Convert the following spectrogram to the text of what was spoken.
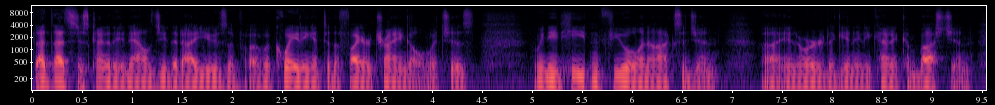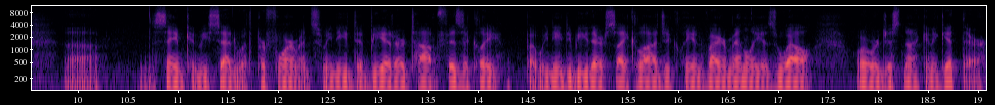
that, that's just kind of the analogy that I use of, of equating it to the fire triangle, which is we need heat and fuel and oxygen uh, in order to get any kind of combustion. Uh, the same can be said with performance. We need to be at our top physically, but we need to be there psychologically, environmentally as well, or we're just not going to get there.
